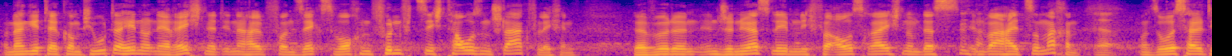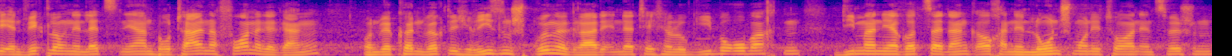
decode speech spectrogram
Und dann geht der Computer hin und errechnet innerhalb von sechs Wochen 50.000 Schlagflächen. Da würde ein Ingenieursleben nicht für ausreichen, um das in Wahrheit zu machen. Ja. Und so ist halt die Entwicklung in den letzten Jahren brutal nach vorne gegangen. Und wir können wirklich Riesensprünge gerade in der Technologie beobachten, die man ja Gott sei Dank auch an den Launch-Monitoren inzwischen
